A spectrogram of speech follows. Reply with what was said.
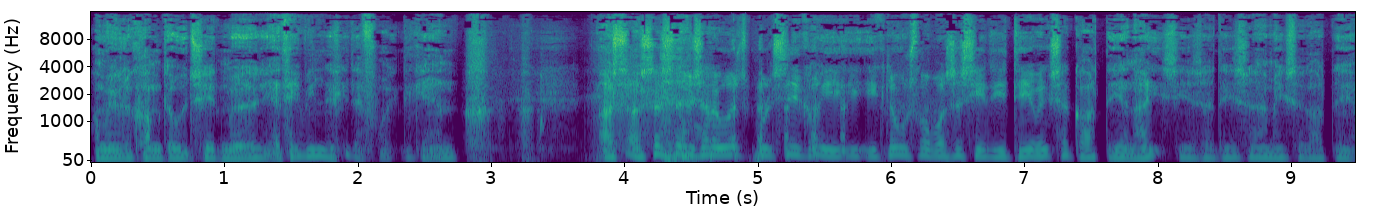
om vi ville komme derud til et møde. Ja, det ville vi da frygtelig gerne. Og, og så sidder vi så derude til politiet i, i, i Glostrup, og så siger de, det er jo ikke så godt det her. Nej, siger så, det er så ikke så godt det her.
